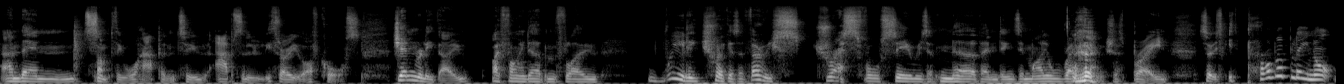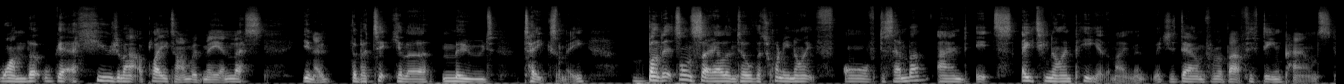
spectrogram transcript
and then something will happen to absolutely throw you off course. Generally, though, I find Urban Flow really triggers a very stressful series of nerve endings in my already anxious brain. So it's, it's probably not one that will get a huge amount of playtime with me unless, you know, the particular mood takes me. But it's on sale until the 29th of December and it's 89p at the moment, which is down from about £15.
